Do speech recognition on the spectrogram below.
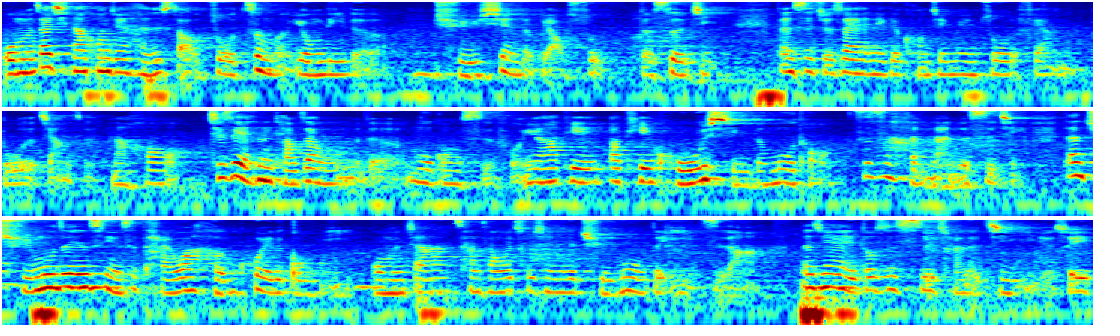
我们在其他空间很少做这么用力的曲线的表述的设计。但是就在那个空间里面做了非常多的这样子，然后其实也很挑战我们的木工师傅，因为他贴要贴弧形的木头，这是很难的事情。但曲木这件事情是台湾很会的工艺，我们家常常会出现那个曲木的椅子啊，那现在也都是失传的记忆，所以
